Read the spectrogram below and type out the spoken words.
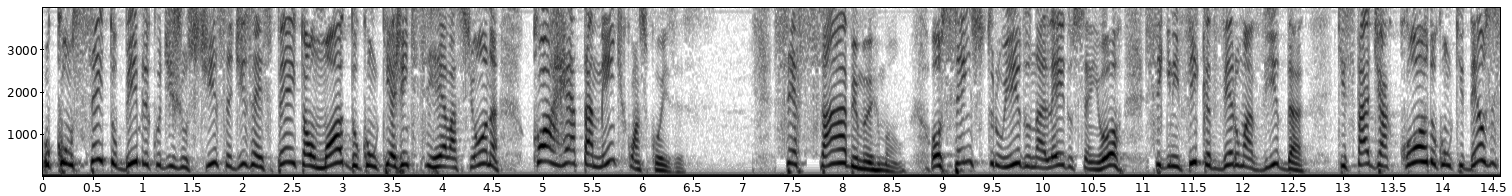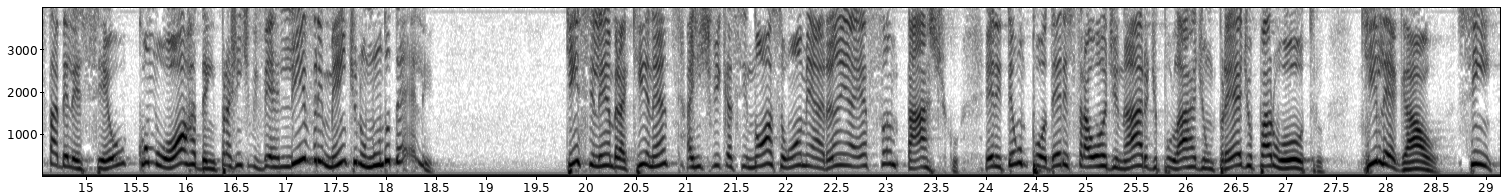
O conceito bíblico de justiça diz respeito ao modo com que a gente se relaciona corretamente com as coisas. Ser sábio, meu irmão, ou ser instruído na lei do Senhor, significa viver uma vida que está de acordo com o que Deus estabeleceu como ordem para a gente viver livremente no mundo dele. Quem se lembra aqui, né? A gente fica assim, nossa, o Homem-Aranha é fantástico. Ele tem um poder extraordinário de pular de um prédio para o outro. Que legal. Sim,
